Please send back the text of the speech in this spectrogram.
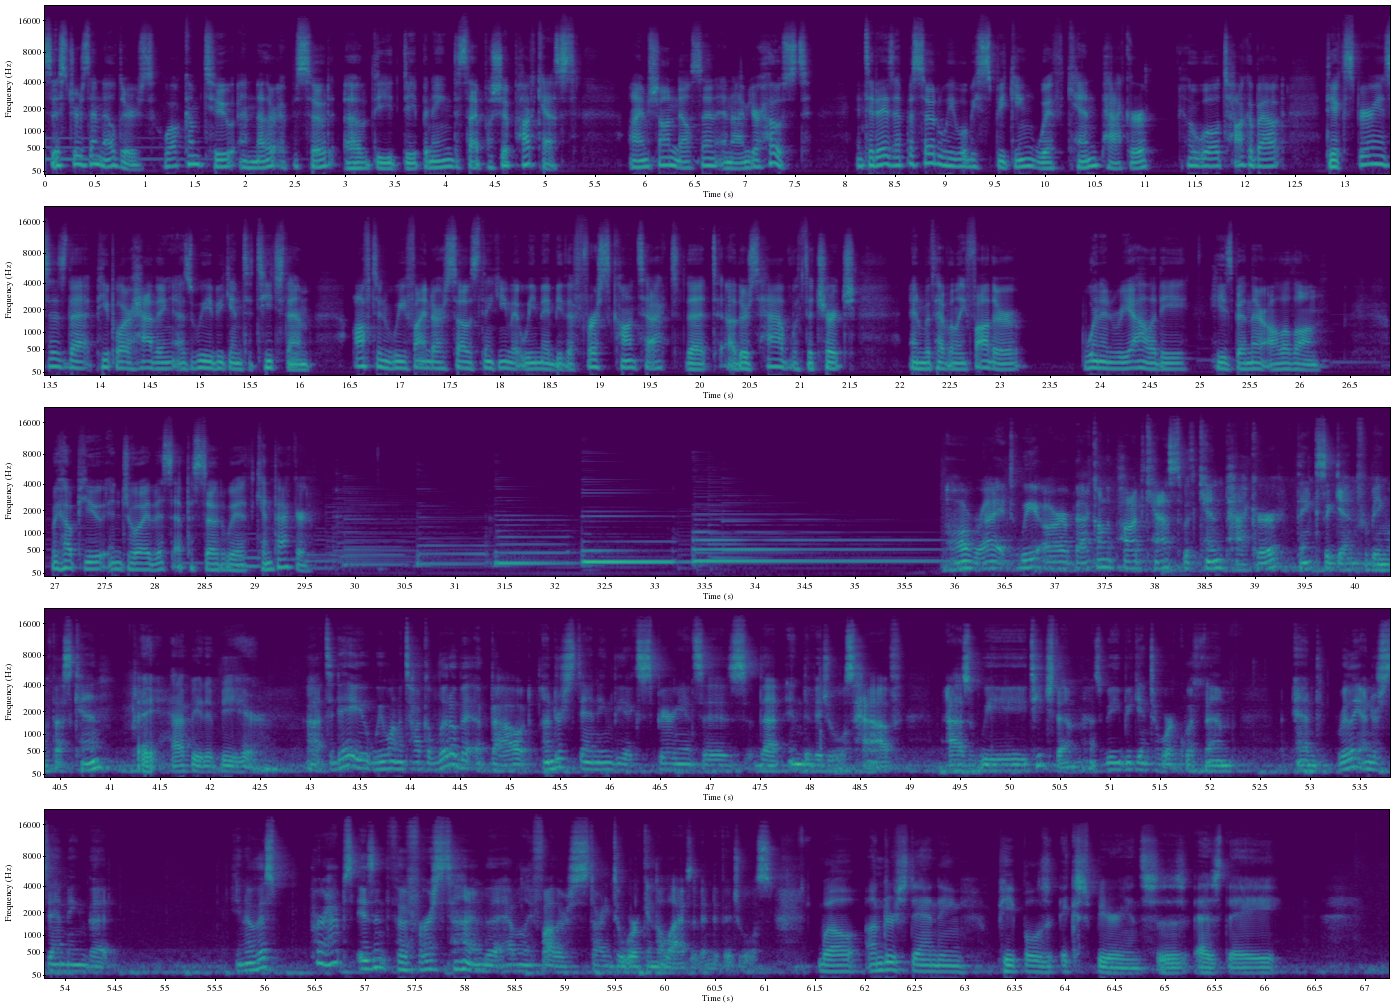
Sisters and elders, welcome to another episode of the Deepening Discipleship Podcast. I'm Sean Nelson and I'm your host. In today's episode, we will be speaking with Ken Packer, who will talk about the experiences that people are having as we begin to teach them. Often we find ourselves thinking that we may be the first contact that others have with the church and with Heavenly Father, when in reality, He's been there all along. We hope you enjoy this episode with Ken Packer. All right, we are back on the podcast with Ken Packer. Thanks again for being with us, Ken. Hey, happy to be here. Uh, today, we want to talk a little bit about understanding the experiences that individuals have as we teach them, as we begin to work with them, and really understanding that, you know, this perhaps isn't the first time that Heavenly Father is starting to work in the lives of individuals. Well, understanding people's experiences as they,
